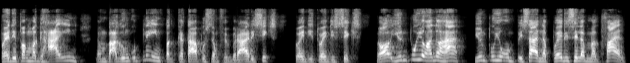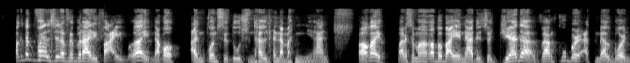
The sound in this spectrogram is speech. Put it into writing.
pwede pang maghain ng bagong complaint pagkatapos ng February 6, 2026. No? Yun po yung ano ha, yun po yung umpisa na pwede sila mag-file. Pag nag-file sila February 5, ay, nako, unconstitutional na naman yan. Okay, para sa mga kababayan natin sa Jeddah, Vancouver at Melbourne,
